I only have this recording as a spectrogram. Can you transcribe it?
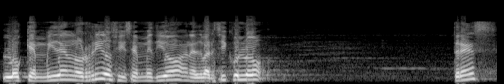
lo que miden los ríos y se midió en el versículo 3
